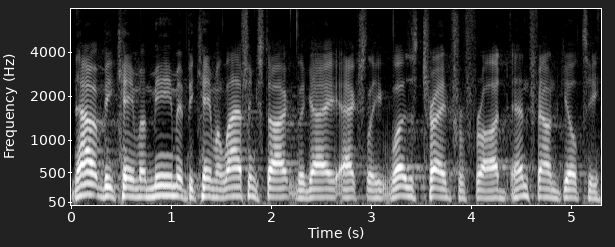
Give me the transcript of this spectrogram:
Now it became a meme, it became a laughing stock. The guy actually was tried for fraud and found guilty.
